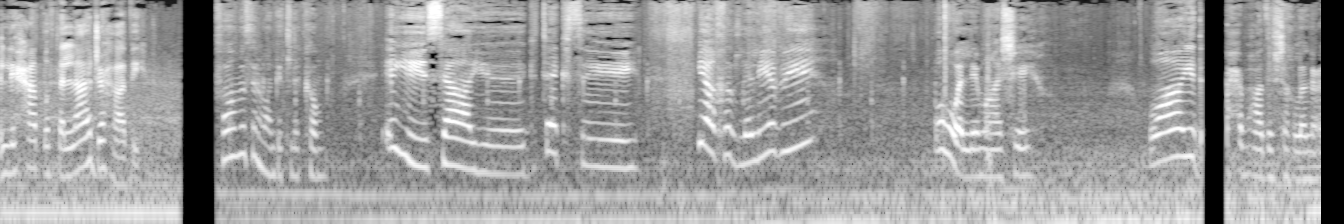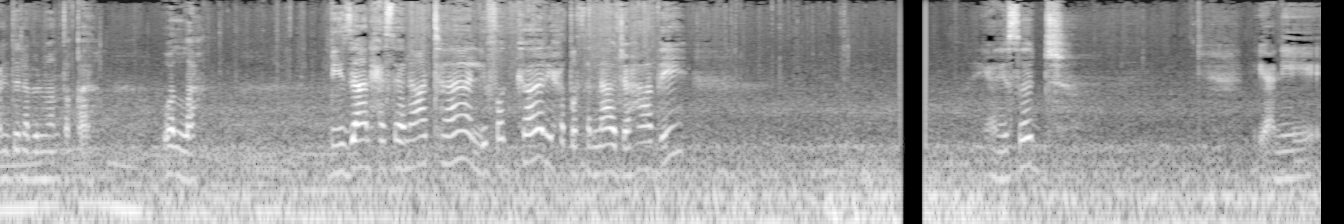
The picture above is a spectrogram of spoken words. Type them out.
اللي حاط الثلاجة هذه. فمثل ما قلت لكم اي سايق تاكسي ياخذ له اللي يبي وهو اللي ماشي. وايد أحب هذه الشغلة اللي عندنا بالمنطقة والله. ميزان حسناتها اللي فكر يحط الثلاجة هذه. يعني صدق يعني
